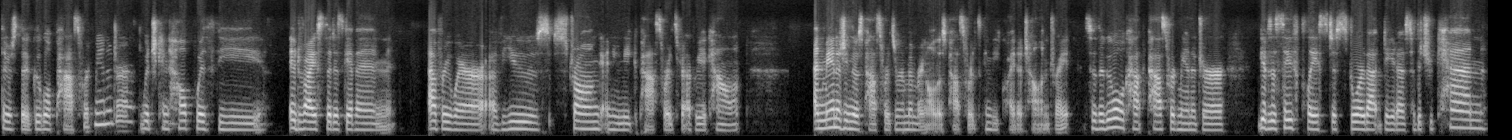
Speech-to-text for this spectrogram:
there's the Google Password Manager, which can help with the advice that is given everywhere of use strong and unique passwords for every account. And managing those passwords and remembering all those passwords can be quite a challenge, right? So the Google Password Manager gives a safe place to store that data so that you can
